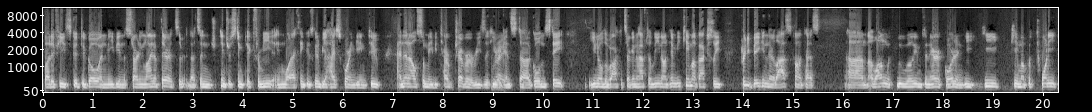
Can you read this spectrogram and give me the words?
But if he's good to go and maybe in the starting lineup there, it's a, that's an interesting pick for me in what I think is going to be a high scoring game, too. And then also maybe Trevor Ariza here right. against uh, Golden State you know the Rockets are going to have to lean on him. He came up actually pretty big in their last contest, um, along with Lou Williams and Eric Gordon. He he came up with 20,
